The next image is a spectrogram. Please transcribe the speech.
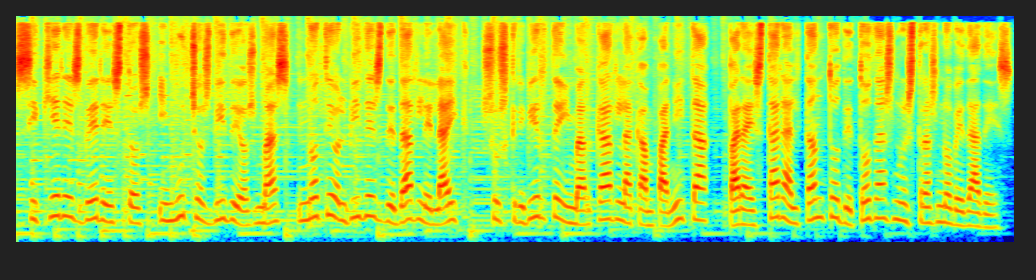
Si quieres ver estos y muchos vídeos más, no te olvides de darle like, suscribirte y marcar la campanita, para estar al tanto de todas nuestras novedades.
